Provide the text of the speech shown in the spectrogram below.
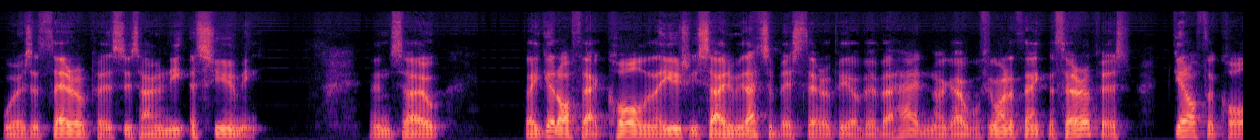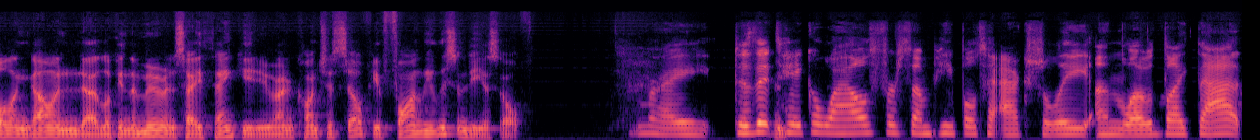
Whereas a therapist is only assuming. And so they get off that call and they usually say to me, That's the best therapy I've ever had. And I go, Well, if you want to thank the therapist, get off the call and go and uh, look in the mirror and say thank you to your unconscious self. You finally listened to yourself. Right. Does it take a while for some people to actually unload like that?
